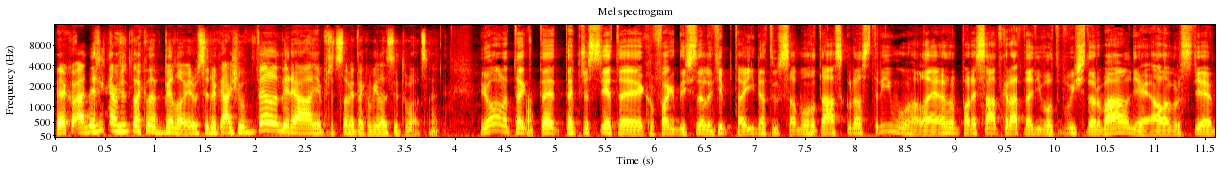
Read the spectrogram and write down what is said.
Jako, a neříkám, že to takhle bylo, jenom si dokážu velmi reálně představit takovéhle situace. Jo, ale tak to, to je přesně, to je jako fakt, když se lidi ptají na tu samou otázku na streamu, ale 50krát na ní odpovíš normálně, ale prostě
